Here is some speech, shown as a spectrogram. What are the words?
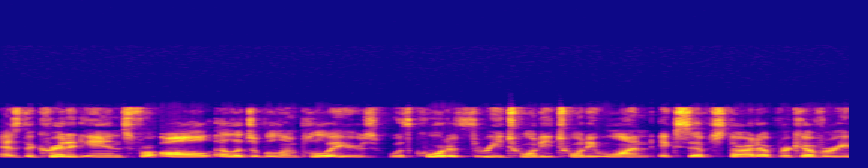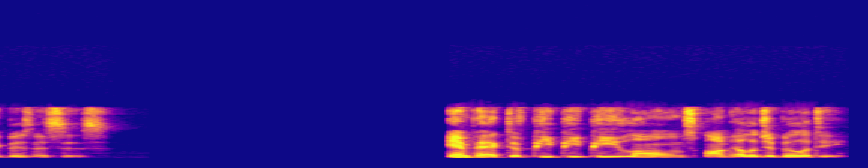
as the credit ends for all eligible employers with quarter 3 2021 except startup recovery businesses. Impact of PPP loans on eligibility.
